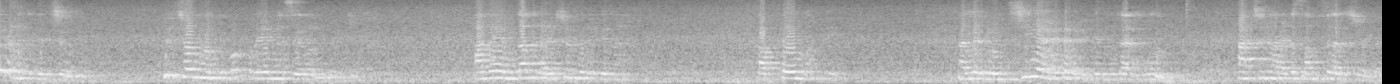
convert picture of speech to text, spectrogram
കണക്ക് തിരിച്ചു വന്നു. തിരിച്ചു വന്ന് നോക്കിയപ്പോൾ പ്രേമസേവ തിരിച്ചു അത് എന്താ കഴിച്ചുകൊണ്ടിരിക്കുന്നത് കപ്പയും മത്തി നല്ല രുചിയായിട്ട് കഴിക്കുന്നത് കഴിക്കുന്നതാണെന്നും അച്ഛനുമായിട്ട് സംസാരിച്ചുണ്ട്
